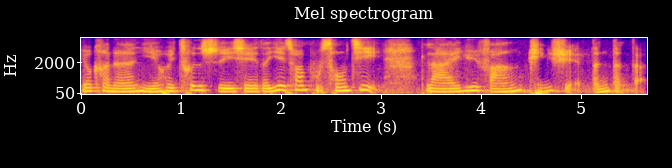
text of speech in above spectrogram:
有可能也会吞食一些的叶酸补充剂，来预防贫血等等的。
